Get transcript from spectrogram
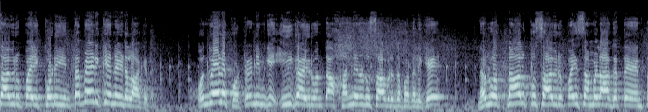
ಸಾವಿರ ರೂಪಾಯಿ ಕೊಡಿ ಅಂತ ಬೇಡಿಕೆಯನ್ನು ಇಡಲಾಗಿದೆ. ಒಂದು ವೇಳೆ ಕೊಟ್ಟರೆ ನಿಮಗೆ ಈಗ ಇರುವಂತಹ ಹನ್ನೆರಡು ಸಾವಿರದ ಬದಲಿಗೆ ನಲವತ್ನಾಲ್ಕು ಸಾವಿರ ರೂಪಾಯಿ ಸಂಬಳ ಆಗತ್ತೆ ಅಂತ.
